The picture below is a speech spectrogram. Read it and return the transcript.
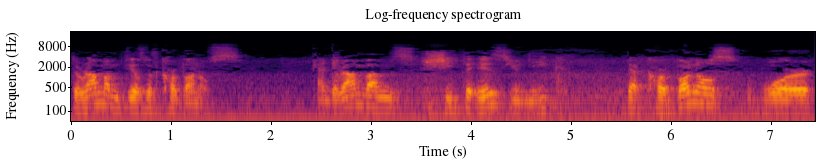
The Rambam deals with korbanos, and the Rambam's shita is unique that korbanos were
